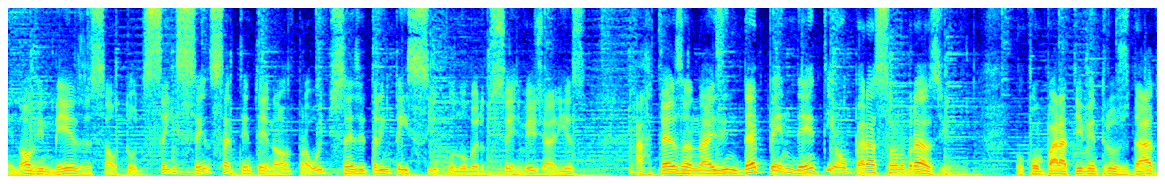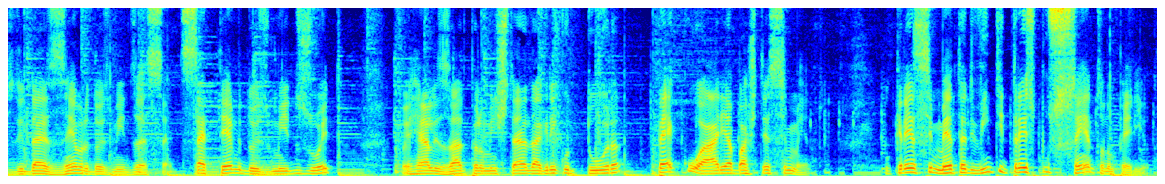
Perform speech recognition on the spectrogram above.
Em nove meses, saltou de 679 para 835 o número de cervejarias artesanais independentes em operação no Brasil. O comparativo entre os dados de dezembro de 2017 e setembro de 2018 foi realizado pelo Ministério da Agricultura, Pecuária e Abastecimento. O crescimento é de 23% no período.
